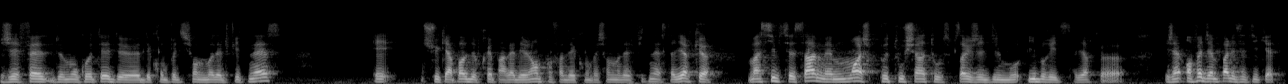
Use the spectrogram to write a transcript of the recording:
j'ai fait de mon côté des compétitions de modèle fitness et je suis capable de préparer des gens pour faire des compétitions de modèle fitness. C'est-à-dire que ma cible c'est ça, mais moi je peux toucher à tout. C'est pour ça que j'ai dit le mot hybride, c'est-à-dire que en fait j'aime pas les étiquettes.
